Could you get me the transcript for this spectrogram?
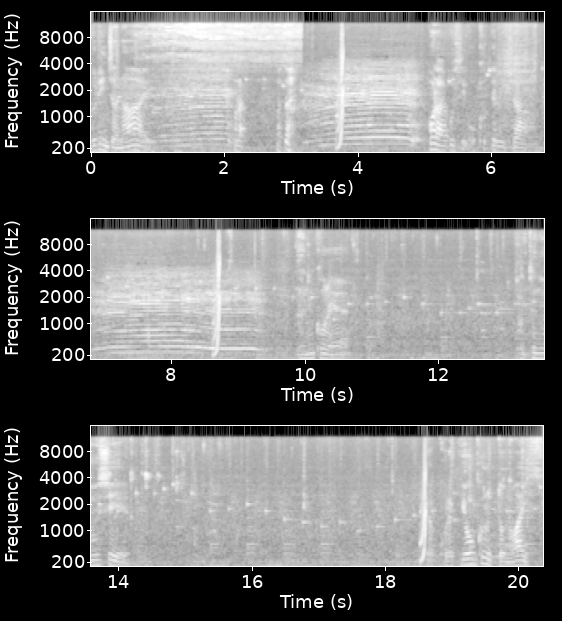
プリンじゃない。ほらまた。ほら牛怒ってるじゃんこれ。本当に美味しい。じゃあこれヨーグルトのアイス。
